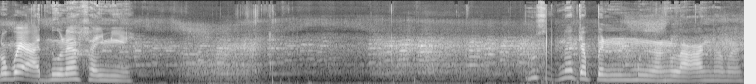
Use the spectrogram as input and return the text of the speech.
ลองไปอ่านดูนะใครมี รู้สึกน่าจะเป็นเมืองล้างนะมั้ย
